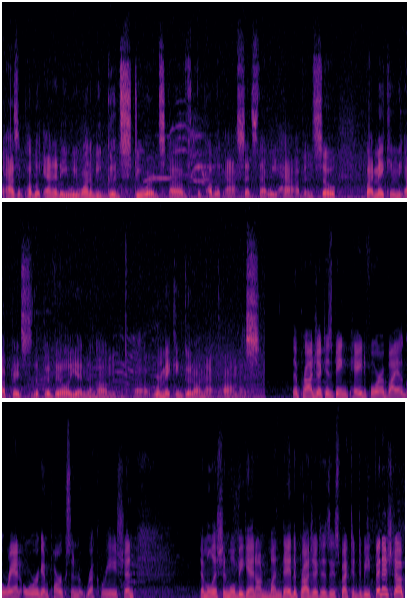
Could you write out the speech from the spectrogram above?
As a public entity, we want to be good stewards of the public assets that we have. And so by making the upgrades to the pavilion, um, uh, we're making good on that promise. The project is being paid for by a grant Oregon Parks and Recreation. Demolition will begin on Monday. The project is expected to be finished up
